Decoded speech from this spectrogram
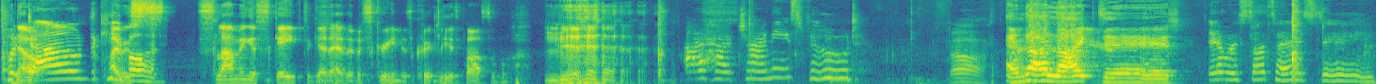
Put No, down the keyboard. I keyboard. was slamming escape to get out of the screen as quickly as possible. I had Chinese food. Oh, And I liked it. It was so tasty.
